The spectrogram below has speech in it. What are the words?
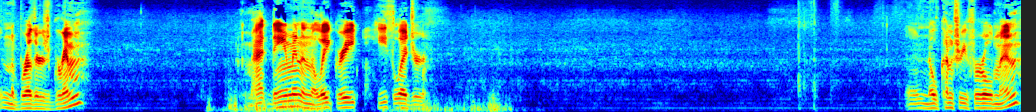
And the brothers Grimm, Matt Damon, and the late great Heath Ledger. And No Country for Old Men.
